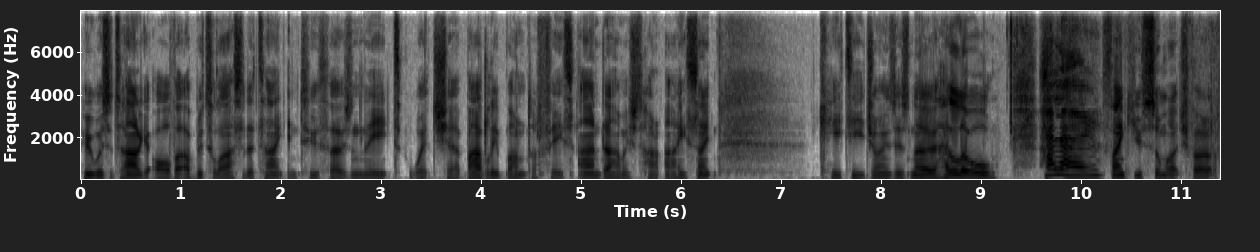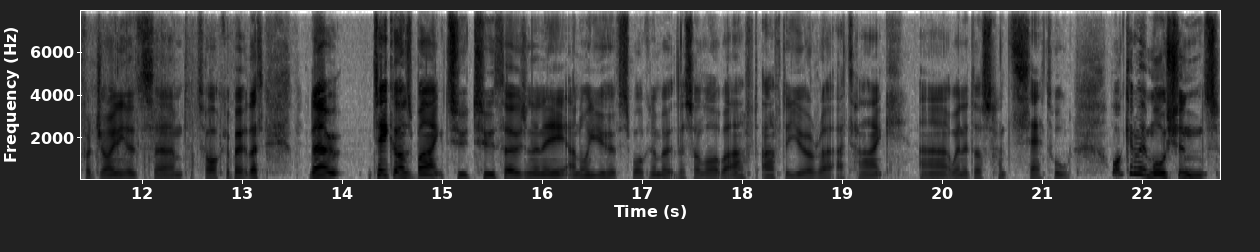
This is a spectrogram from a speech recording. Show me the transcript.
who was the target of a brutal acid attack in 2008, which uh, badly burned her face and damaged her eyesight. Katie joins us now. Hello. Hello. Thank you so much for, for joining us um, to talk about this. Now, take us back to 2008. I know you have spoken about this a lot, but after, after your uh, attack, uh, when the dust had settled, what kind of emotions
